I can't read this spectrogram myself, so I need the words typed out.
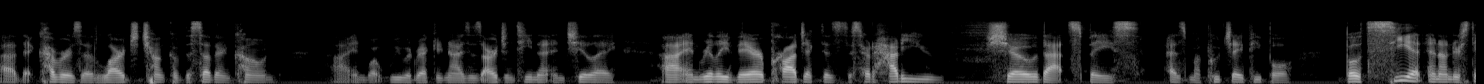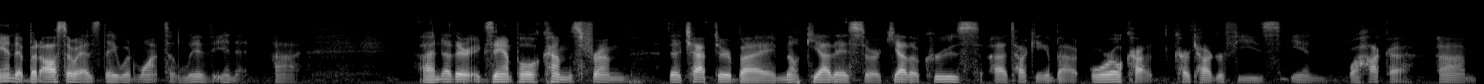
uh, that covers a large chunk of the southern cone uh, in what we would recognize as Argentina and Chile. Uh, and really, their project is to sort of how do you show that space as Mapuche people both see it and understand it, but also as they would want to live in it. Uh, another example comes from the chapter by Melquiades or Quiado Cruz uh, talking about oral car- cartographies in Oaxaca. Um,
